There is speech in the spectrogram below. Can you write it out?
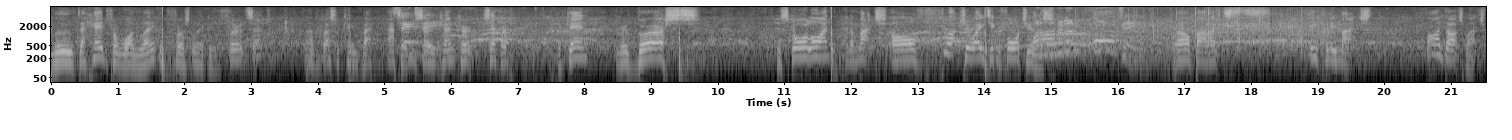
moved ahead for one leg in the first leg of the third set. Van der Rassel came back at him, so 60. can Kirk Shepherd again reverse the scoreline in a match of fluctuating fortunes. 140. Well balanced, equally matched. Fine darts match.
